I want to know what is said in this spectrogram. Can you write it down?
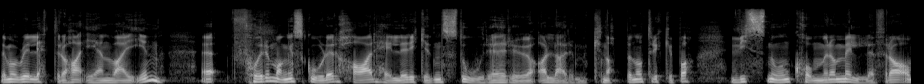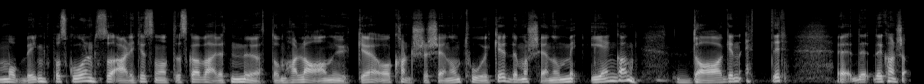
Det må bli lettere å ha én vei inn. Eh, for mange skoler har heller ikke den store røde alarmknappen å trykke på. Hvis noen kommer og melder fra om mobbing på skolen, så er det ikke sånn at det skal være et møte om halvannen uke og kanskje skje noe om to uker. Det må skje noe med en gang. Dagen etter. Eh, det, det kanskje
